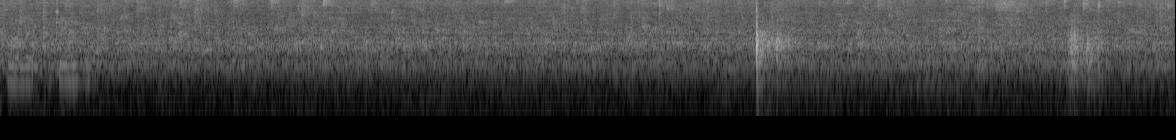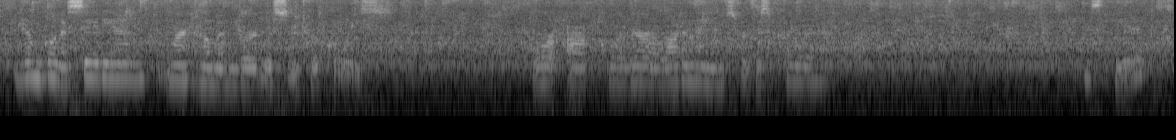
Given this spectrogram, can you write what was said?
swirl it together. And I'm going to set in my hummingbird with some turquoise or aqua. There are a lot of names for this color. This head.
